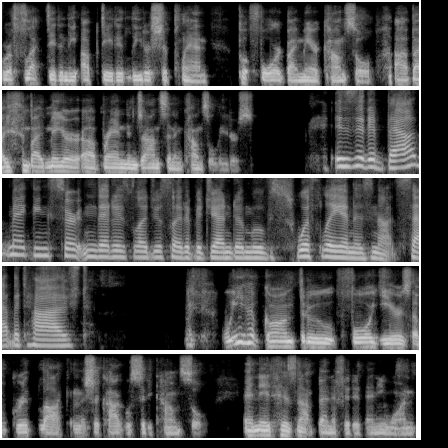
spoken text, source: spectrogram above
reflected in the updated leadership plan put forward by Mayor Council, uh, by, by Mayor uh, Brandon Johnson and council leaders. Is it about making certain that his legislative agenda moves swiftly and is not sabotaged? We have gone through four years of gridlock in the Chicago City Council, and it has not benefited anyone.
